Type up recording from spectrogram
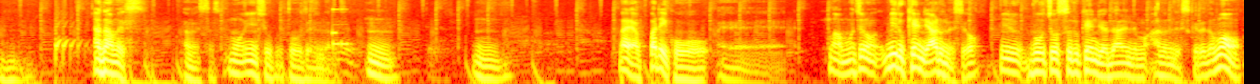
うん、あダメです。ダメです。もう飲食当然ダメです。うん。うん、だやっぱりこう、えーまあ、もちろん見る権利あるんですよ。見る傍聴する権利は誰でもあるんですけれども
